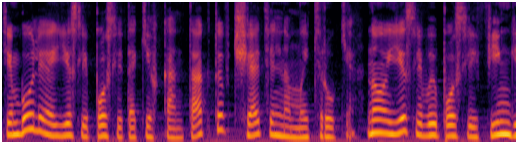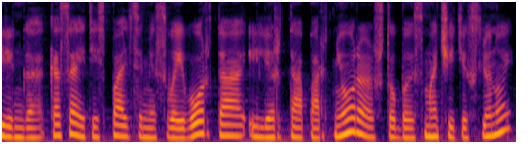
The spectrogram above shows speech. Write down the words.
тем более если после таких контактов тщательно мыть руки. Но если вы после фингеринга касаетесь пальцами своего рта или рта партнера, чтобы смочить их слюной,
